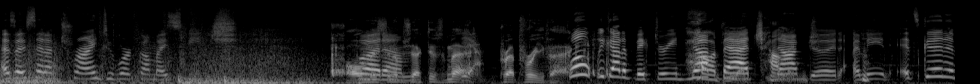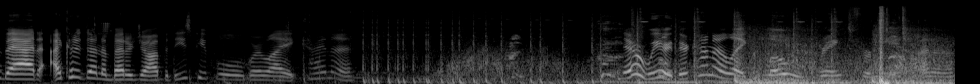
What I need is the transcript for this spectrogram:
As I said, I'm trying to work on my speech. All But, mission um, objectives met. yeah. Prep for evac. Well, we got a victory. Not Hardly bad, not good. I mean, it's good and bad. I could have done a better job, but these people were like kind of. They're weird. They're kind of like low ranked for me. I don't know.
